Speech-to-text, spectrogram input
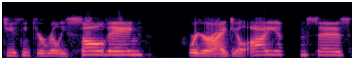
do you think you're really solving? Who are your ideal audiences?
